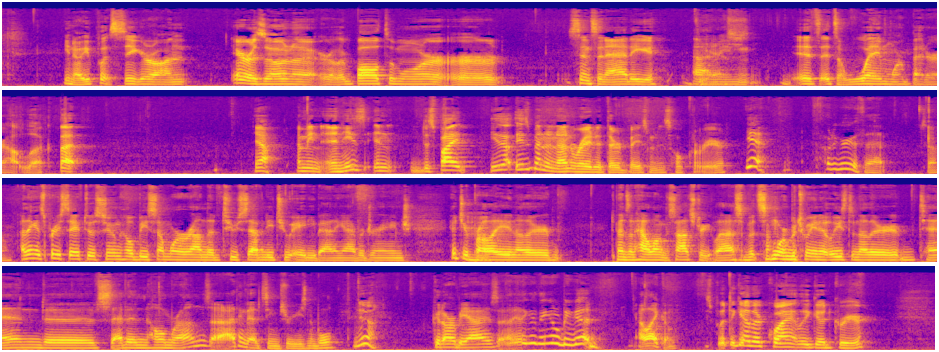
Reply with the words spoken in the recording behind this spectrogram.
you know, you put Seager on Arizona or Baltimore or Cincinnati. I Yes. mean, it's it's a way more better outlook. But yeah, I mean, and he's in despite he's he's been an underrated third baseman his whole career. Yeah, I would agree with that. So I think it's pretty safe to assume he'll be somewhere around the 270, 280 batting average range. Hit Mm-hmm. you probably another, depends on how long this hot streak lasts, but somewhere between at least another 10 to 7 home runs. I think that seems reasonable. yeah, Good RBIs. I think it'll be good. I like him. he's put together a quietly good career.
